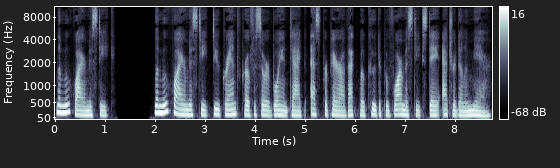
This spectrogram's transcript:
Le Mouchoir Mystique. Le Mouchoir Mystique du grand professeur Buoyant d'Agde est prépare avec beaucoup de pouvoir mystique des êtres de lumière.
